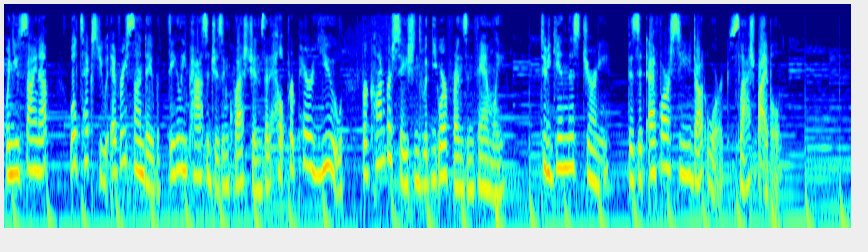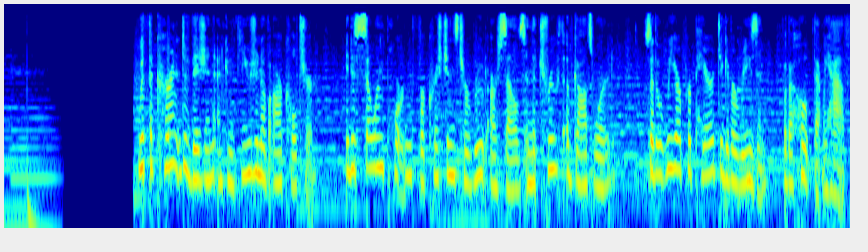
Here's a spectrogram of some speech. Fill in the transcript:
When you sign up, we'll text you every Sunday with daily passages and questions that help prepare you for conversations with your friends and family. To begin this journey, visit frc.org/bible. With the current division and confusion of our culture, it is so important for Christians to root ourselves in the truth of God's Word so that we are prepared to give a reason for the hope that we have.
